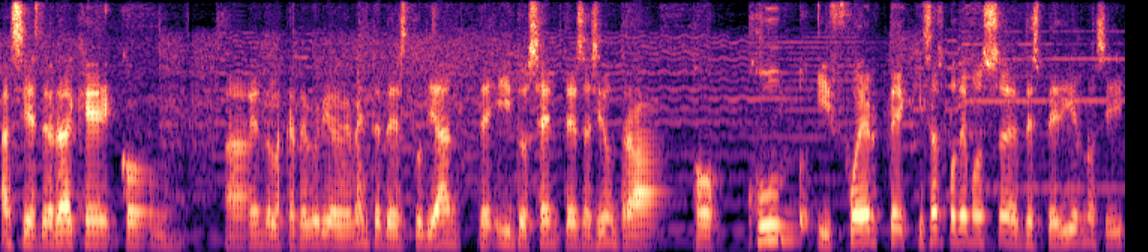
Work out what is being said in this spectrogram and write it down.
Así es, de verdad que con habiendo la categoría obviamente de estudiante y docentes ha sido un trabajo junto y fuerte. Quizás podemos eh, despedirnos y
